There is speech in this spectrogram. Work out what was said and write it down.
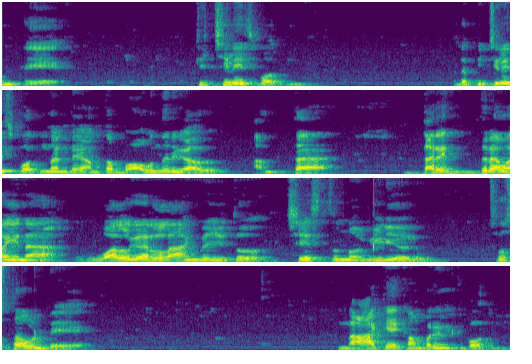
ఉంటే పిచ్చి లేచిపోతుంది. అంటే పిచ్చిలేసిపోతుందంటే అంత బాగుందని కాదు. అంత దరిద్రమైన వల్గర్ లాంగ్వేజ్తో చేస్తున్న వీడియోలు చూస్తూ ఉంటే నాకే కంపెనీ ఎక్కిపోతుంది.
